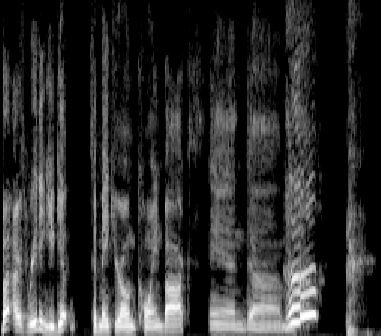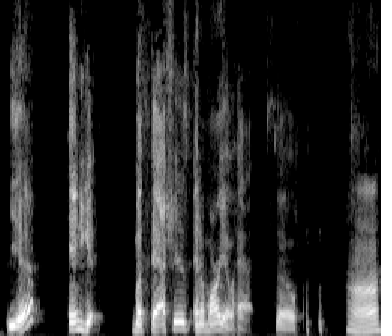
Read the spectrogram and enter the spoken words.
But I was reading you get to make your own coin box and um yeah, and you get mustaches and a Mario hat. So Aw.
